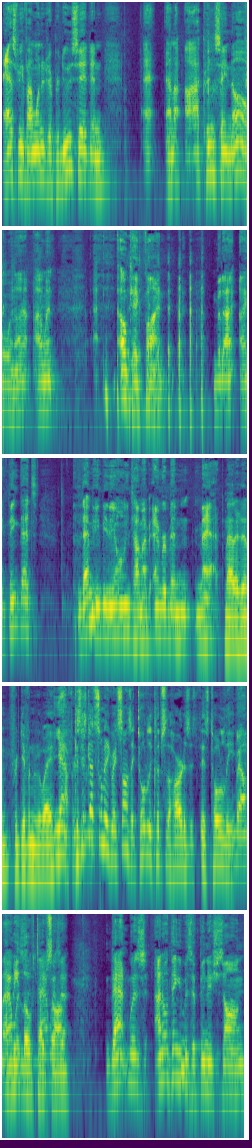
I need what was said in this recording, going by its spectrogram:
asked me if I wanted to produce it, and and I, I couldn't say no, and I I went, okay, fine, but I I think that's that may be the only time I've ever been mad. Mad at him for giving it away. Yeah, because he's got so many great songs. Like "Totally Eclipse of the Heart" is is totally Well, that a was Meatloaf that type was song. a- that was I don't think it was a finished song,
